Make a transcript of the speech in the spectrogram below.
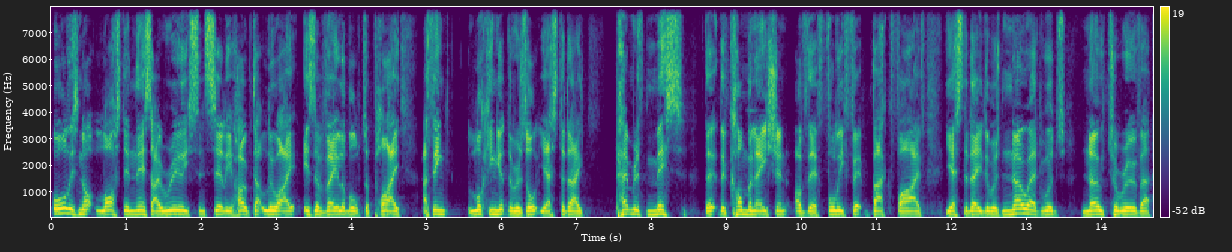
all is not lost in this. I really sincerely hope that Luai is available to play. I think looking at the result yesterday, Penrith miss the, the combination of their fully fit back five yesterday. There was no Edwards, no Turuva,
